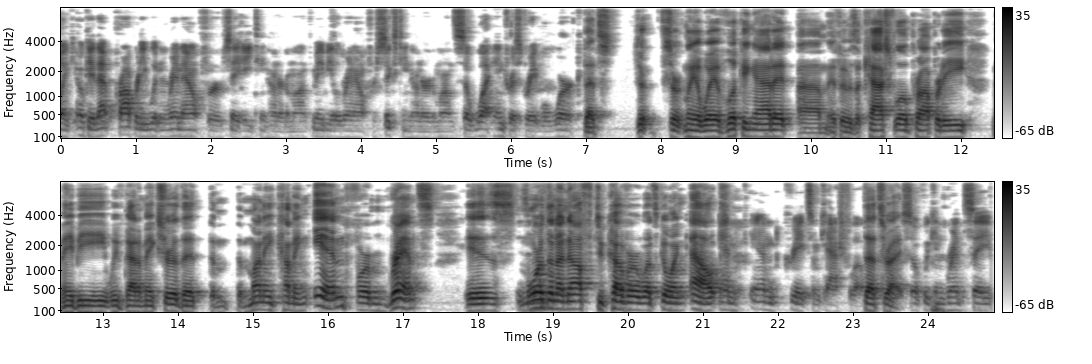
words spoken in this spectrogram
like, okay, that property wouldn't rent out for say eighteen hundred a month. Maybe it'll rent out for sixteen hundred a month. So what interest rate will work? that's certainly a way of looking at it. Um, if it was a cash flow property, maybe we've got to make sure that the, the money coming in from rents is Is more enough. than enough to cover what's going out. and and create some cash flow. That's right. So if we can rent, say,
